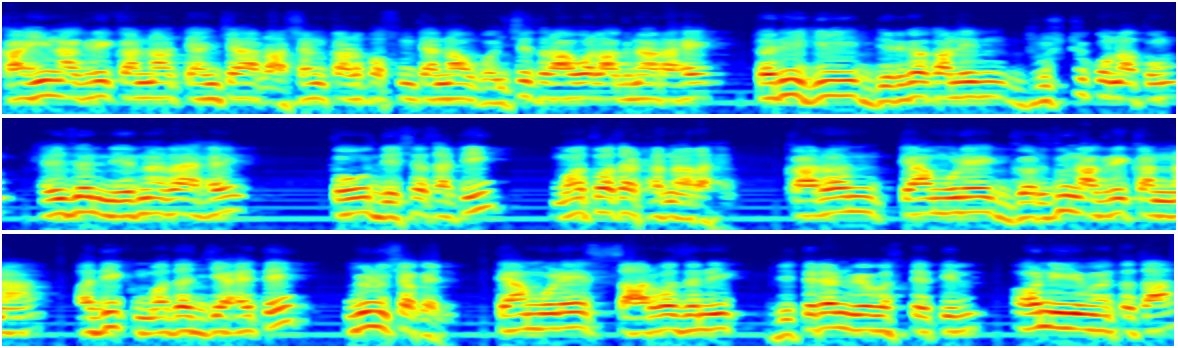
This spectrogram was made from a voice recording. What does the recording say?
काही नागरिकांना त्यांच्या राशन कार्डपासून त्यांना वंचित राहावं लागणार आहे. तरीही दीर्घकालीन दृष्टिकोनातून हे जे निर्णय आहे तो देशासाठी महत्त्वाचा ठरणार आहे. कारण त्यामुळे गरजू नागरिकांना अधिक मदत जी आहे ते मिळू शकेल. त्यामुळे सार्वजनिक वितरण व्यवस्थेतील अनियमितता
